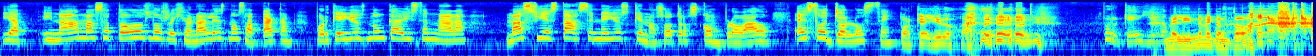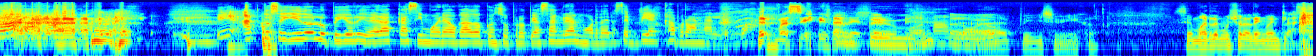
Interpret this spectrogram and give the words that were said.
y, a- y nada más a todos los regionales nos atacan porque ellos nunca dicen nada. Más fiesta hacen ellos que nosotros, comprobado. Eso yo lo sé. ¿Por qué he ido? ¿Por qué, Guido? Belinda me contó. Y acto seguido, Lupillo Rivera casi muere ahogado con su propia sangre al morderse bien cabrón la lengua. pues sí, la neta. Sí, güey. mon, Mamá. a huevo. Ay, pinche hijo. Se muerde mucho la lengua en clase.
